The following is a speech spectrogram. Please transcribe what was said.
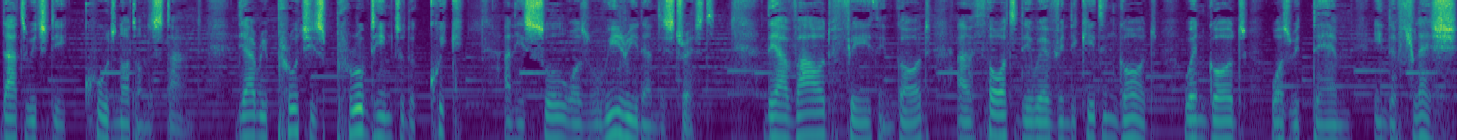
that which they could not understand. Their reproaches probed him to the quick, and his soul was wearied and distressed. They avowed faith in God and thought they were vindicating God when God was with them in the flesh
